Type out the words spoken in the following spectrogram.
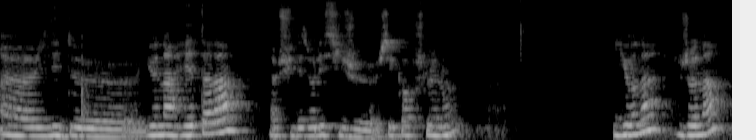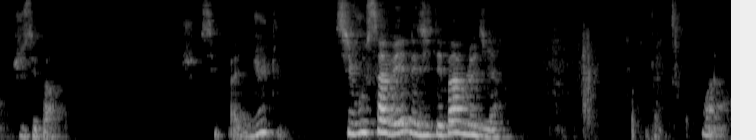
Euh, il est de Yona Hietala. Euh, je suis désolée si j'écorche le nom. Yona? Jona? Je sais pas. Je sais pas du tout. Si vous savez, n'hésitez pas à me le dire. Voilà.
